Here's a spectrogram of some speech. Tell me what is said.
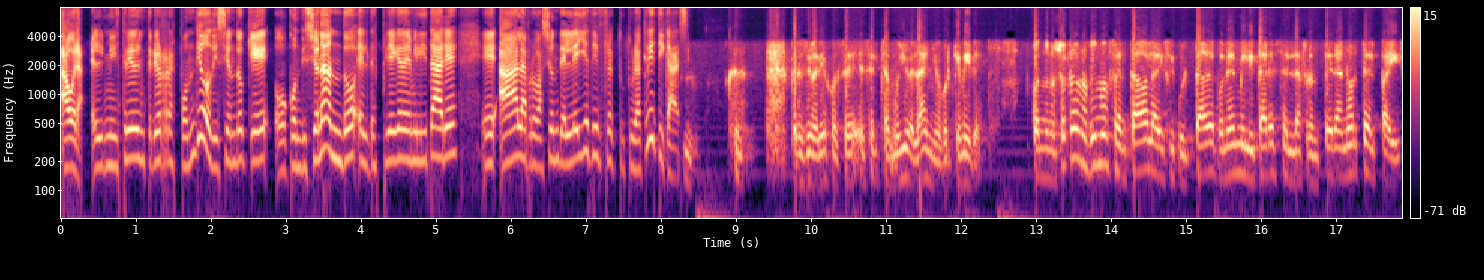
Ahora, el Ministerio de Interior respondió diciendo que, o condicionando el despliegue de militares eh, a la aprobación de leyes de infraestructura crítica. Pero si María José es el chamullo del año, porque mire, cuando nosotros nos vimos enfrentados a la dificultad de poner militares en la frontera norte del país,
